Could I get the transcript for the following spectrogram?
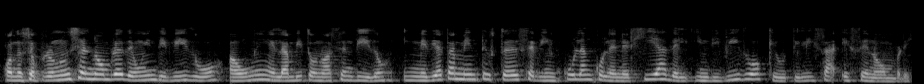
cuando se pronuncia el nombre de un individuo, aún en el ámbito no ascendido, inmediatamente ustedes se vinculan con la energía del individuo que utiliza ese nombre.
